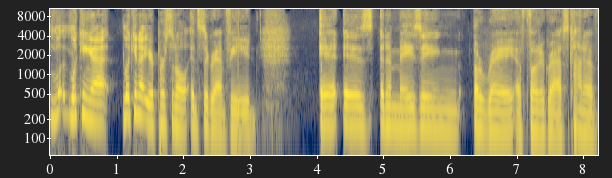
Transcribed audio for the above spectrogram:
looking at looking at your personal Instagram feed, it is an amazing array of photographs kind of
